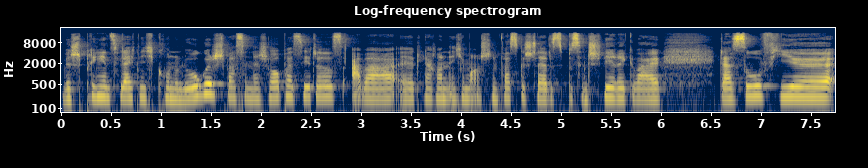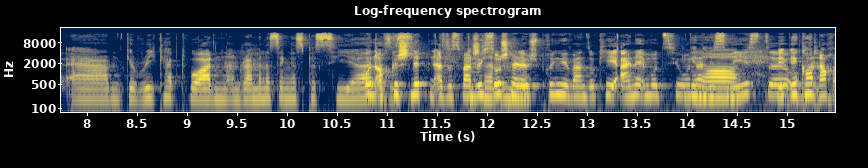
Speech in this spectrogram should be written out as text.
wir springen jetzt vielleicht nicht chronologisch, was in der Show passiert ist, aber äh, Clara und ich haben auch schon festgestellt, es ist ein bisschen schwierig, weil da so viel ähm, gerecapt worden und Reminiscing ist passiert. Und auch also geschnitten. Also es waren wirklich so schnelle Sprünge, wir waren so, okay, eine Emotion, genau. dann das nächste. Wir, wir konnten auch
